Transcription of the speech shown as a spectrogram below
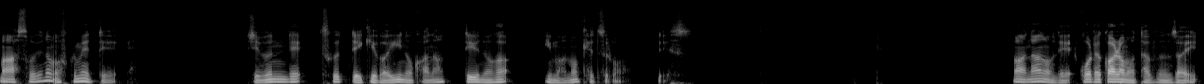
まあそういうのも含めて自分で作っていけばいいのかなっていうのが今の結論です。まあなので、これからも多分在、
